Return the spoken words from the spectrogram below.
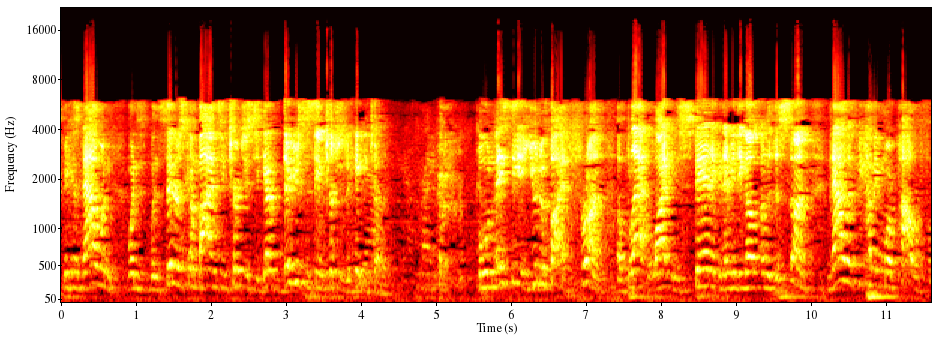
Because now when, when, when sinners come by and see churches together, they're used to seeing churches who hate each other. But when they see a unified front of black, white, Hispanic, and everything else under the sun, now it's becoming more powerful.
